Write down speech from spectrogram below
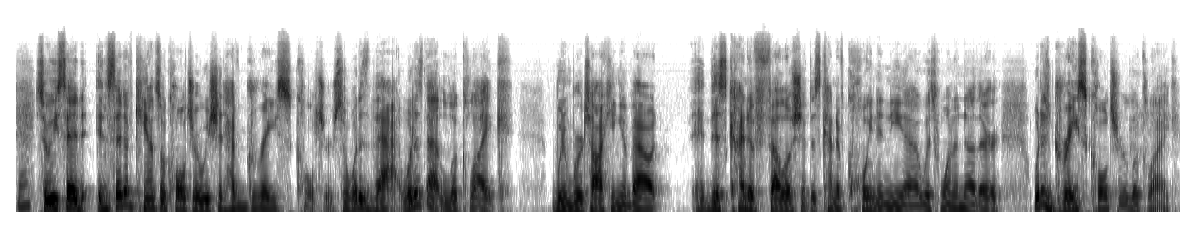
yeah. So he said instead of cancel culture, we should have grace culture. So what is that? What does that look like when we're talking about this kind of fellowship, this kind of koinonia with one another. What does grace culture look like?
